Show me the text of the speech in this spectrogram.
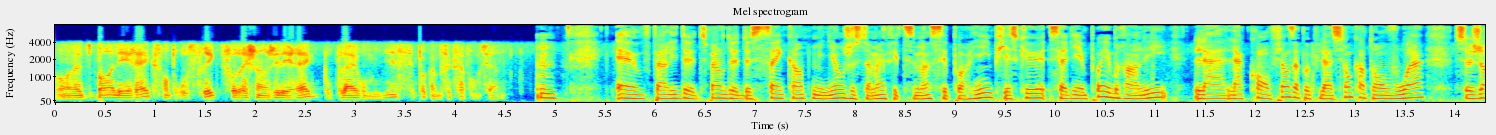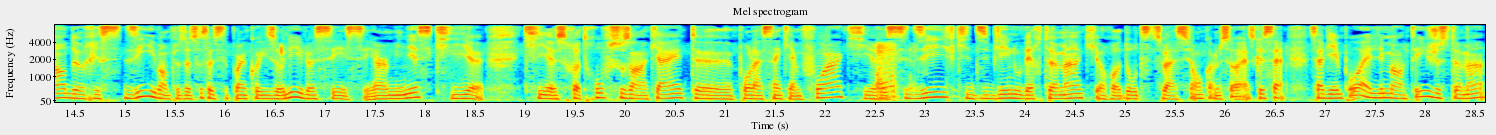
On a dit bon, les règles sont trop strictes, il faudrait changer les règles pour plaire au ministre. C'est pas comme ça que ça fonctionne. Hum. Euh, vous parlez de, tu parles de, de 50 millions justement, effectivement, c'est pas rien. Puis est-ce que ça vient pas ébranler la, la, confiance de la population quand on voit ce genre de récidive? En plus de ça, ça c'est pas un cas isolé. Là, c'est, c'est un ministre qui euh, qui euh, se retrouve sous enquête euh, pour la cinquième fois, qui récidive, qui dit bien ouvertement qu'il y aura d'autres situations comme ça. Est-ce que ça ça vient pas alimenter justement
